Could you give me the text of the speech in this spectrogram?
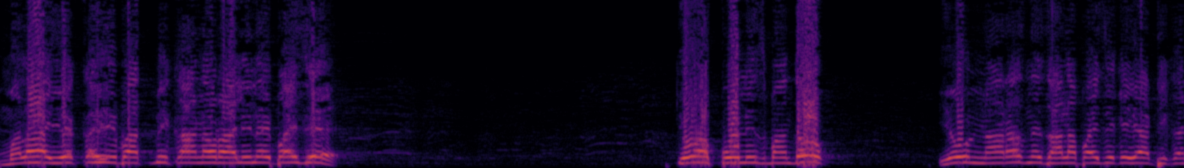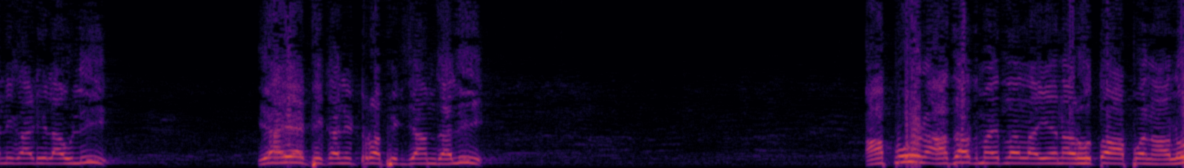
मला एकही बातमी कानावर आली नाही पाहिजे. किंवा पोलीस बांधव येऊन नाराज नाही झाला पाहिजे की या ठिकाणी गाडी लावली? या या ठिकाणी ट्रॉफिक जाम झाली. आपण आझाद मैदानाला येणार होतो आपण आलो.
